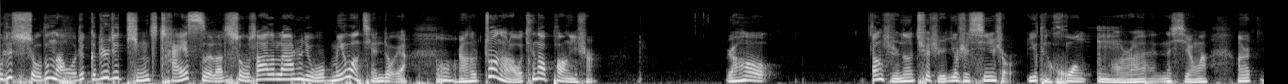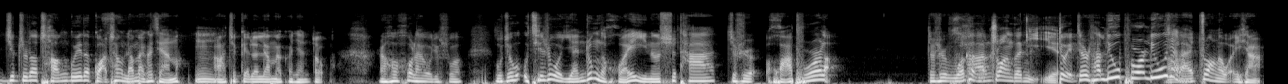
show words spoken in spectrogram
我这手动挡，我这搁这儿就停踩死了，手刹都拉上去，我没往前走呀。哦。然后他撞到了，我听到砰一声，然后当时呢，确实又是新手，又挺慌。嗯。我说哎那行了，啊就知道常规的剐蹭两百块钱嘛，嗯。啊就给了两百块钱走了。然后后来我就说，我就其实我严重的怀疑呢，是他就是滑坡了，就是我可他能撞的你，对，就是他溜坡溜下来啊撞了我一下，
